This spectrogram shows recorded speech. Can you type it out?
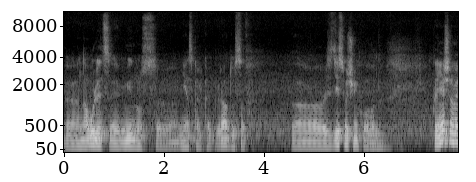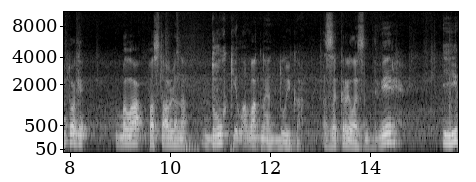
Э, на улице минус э, несколько градусов. Э, здесь очень холодно. В конечном итоге была поставлена двухкиловаттная дуйка. Закрылась дверь и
